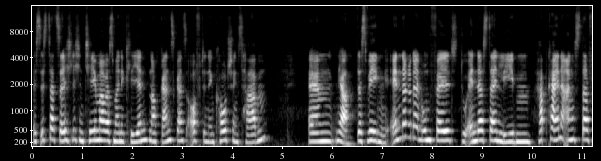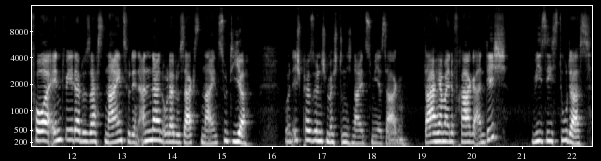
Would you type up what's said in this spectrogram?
es ist tatsächlich ein Thema, was meine Klienten auch ganz, ganz oft in den Coachings haben Ähm, ja, deswegen ändere dein Umfeld, du änderst dein Leben, hab keine Angst davor. Entweder du sagst Nein zu den anderen oder du sagst Nein zu dir. Und ich persönlich möchte nicht Nein zu mir sagen. Daher meine Frage an dich. Wie siehst du das?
